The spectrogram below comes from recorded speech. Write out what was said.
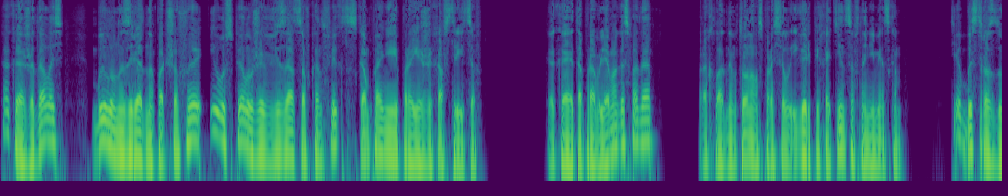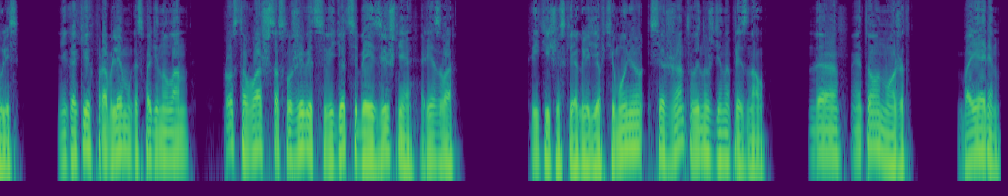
Как и ожидалось, был он изрядно под шофе и успел уже ввязаться в конфликт с компанией проезжих австрийцев. «Какая-то проблема, господа?» — прохладным тоном спросил Игорь Пехотинцев на немецком. Те быстро сдулись. «Никаких проблем, господин Улан. Просто ваш сослуживец ведет себя излишне резво». Критически оглядев Тимоню, сержант вынужденно признал. Да, это он может. Боярин,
